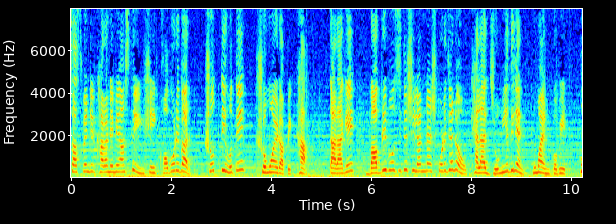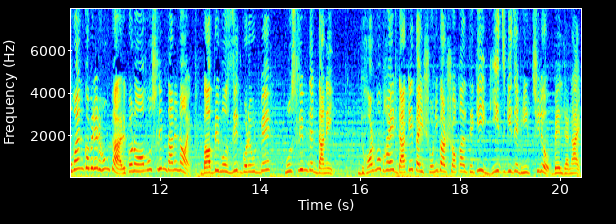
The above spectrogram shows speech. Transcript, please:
সাসপেন্ডের খাড়া নেমে আসতেই সেই খবর এবার সত্যি হতে সময়ের অপেক্ষা। তার আগে বাবরি মসজিদের শিলান্যাস করে যেন খেলা জমিয়ে দিলেন হুমায়ুন কবির। হুমায়ুন কবিরের হুঙ্কার কোনো অমুসলিম দানে নয়। বাবরি মসজিদ গড়ে উঠবে মুসলিমদের দানেই। ধর্ম ভাইয়ের ডাকে তাই শনিবার সকাল থেকেই গিজ গিজে ভিড় ছিল বেলডাঙায়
